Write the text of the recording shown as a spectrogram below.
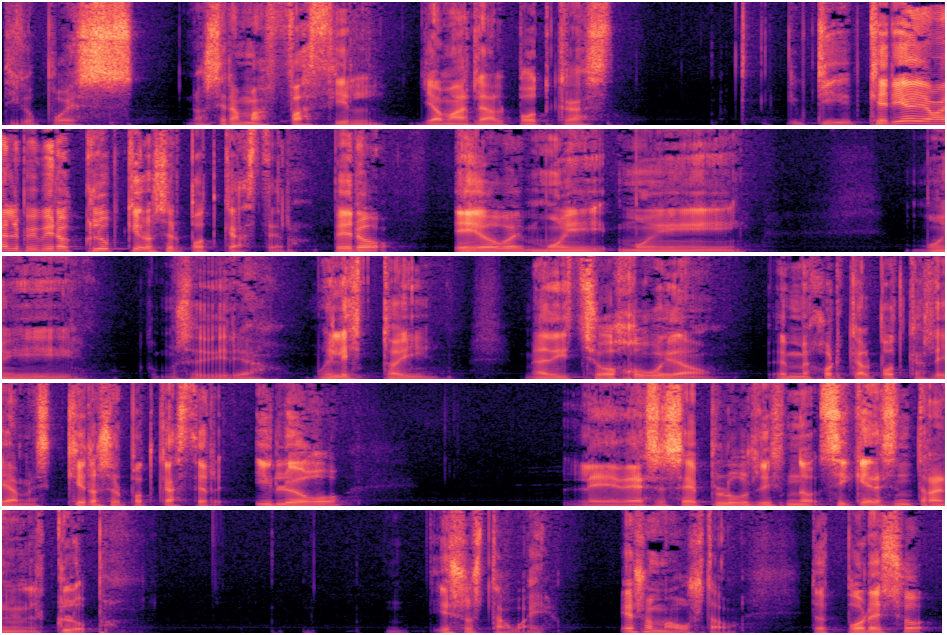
Digo, pues, ¿no será más fácil llamarle al podcast? Quería llamarle primero Club Quiero Ser Podcaster, pero EOB muy, muy, muy, ¿cómo se diría? Muy listo ahí. Me ha dicho, ojo, cuidado, es mejor que al podcast le llames Quiero Ser Podcaster y luego le des ese plus diciendo si quieres entrar en el club. Eso está guay. Eso me ha gustado. Entonces, por eso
